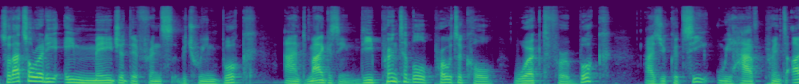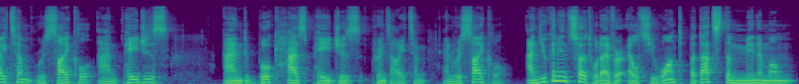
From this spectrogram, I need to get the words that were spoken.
So that's already a major difference between book and magazine. The printable protocol worked for book. As you could see, we have print item, recycle, and pages, and book has pages, print item, and recycle. And you can insert whatever else you want, but that's the minimum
